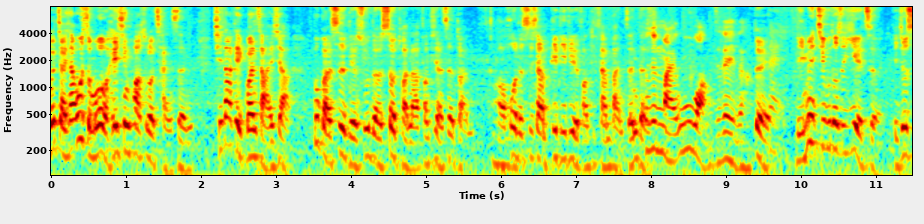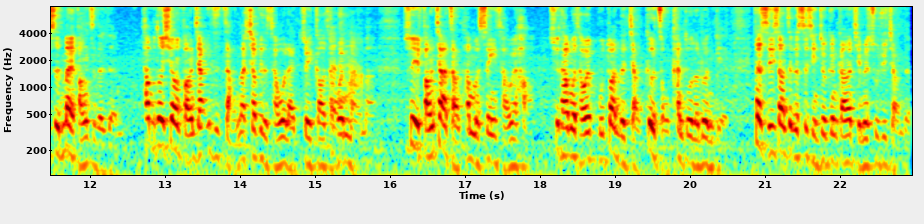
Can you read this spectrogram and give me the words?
我讲一下为什么会有黑心话术的产生。其实大家可以观察一下，不管是脸书的社团啊、房地产社团啊，或者是像 PTT 的房地产版等等，就是买屋网之类的，对，里面几乎都是业者，也就是卖房子的人，他们都希望房价一直涨，那消费者才会来追高，才会买嘛。所以房价涨，他们生意才会好，所以他们才会不断的讲各种看多的论点。但实际上，这个事情就跟刚刚前面数据讲的，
